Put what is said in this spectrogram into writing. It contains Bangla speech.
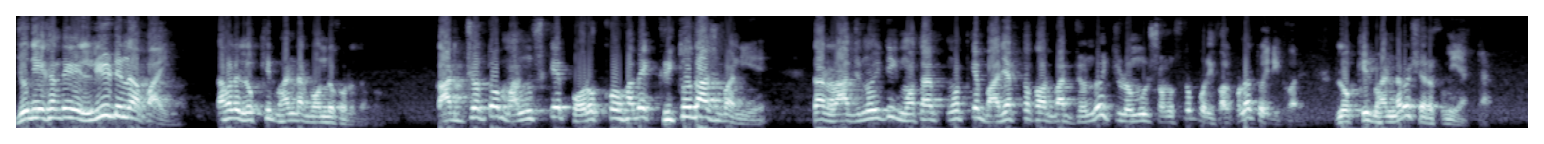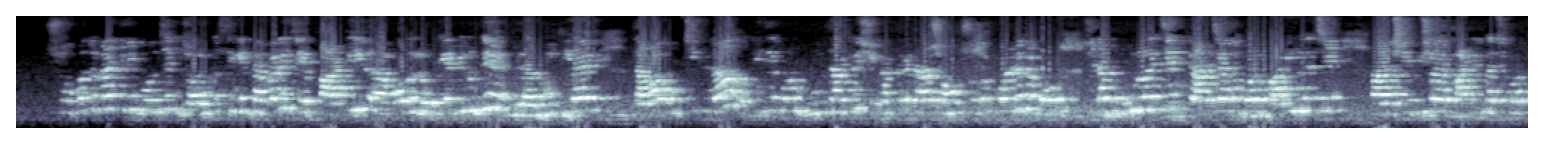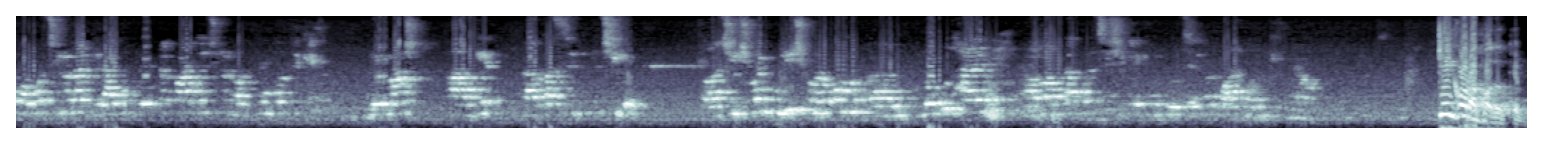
যদি এখান থেকে লিড না পাই, তাহলে লক্ষ্মীর ভান্ডার বন্ধ করে দেবো। কার্যত মানুষকে পরোক্ষভাবে কৃতদাস বানিয়ে তার রাজনৈতিক মতামতকে বাজেয়াপ্ত করবার জন্যই তৃণমূল সমস্ত পরিকল্পনা তৈরি করে। লক্ষ্মীর ভান্ডারও সেরকমই একটা। সৌগত তিনি বলছেন, জয়ন্ত সিং এর ব্যাপারে যে পার্টির কোনো লোকের বিরুদ্ধে মিডিয়ায় যাওয়া উচিত না, অতীতে ভুল থাকলে সেখান থেকে তারা সংশোধন করলেন এবং সেটা ভুল হয়েছে, তার যে এত বড় বাড়ি হয়েছে বিষয়ে পার্টির কাছে কোনো খবর ছিল না গ্রেপ্তার করা হয়েছিল নর্থ বেঙ্গল থেকে, দেড় মাস কাস্টডিতে ছিল। সেই সময় পুলিশ কোন লঘু ধারায় মামলা করেছে, সেটা বলছে এবার পদক্ষেপ নেওয়া কি করা পদক্ষেপ?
